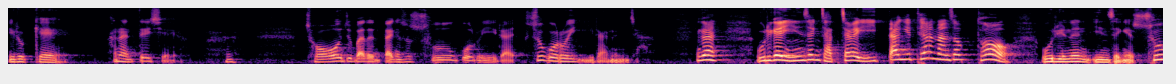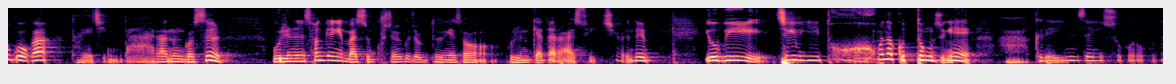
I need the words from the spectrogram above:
이렇게 하는 뜻이에요. 저주받은 땅에서 수고로 일하 수고로 일하는 자. 그러니까 우리가 인생 자체가 이 땅에 태어나서부터 우리는 인생의 수고가 더해진다라는 것을 우리는 성경의 말씀 구절구절 통해서 우리는 깨달아 알 수 있죠. 근데 욥이 지금 이 너무나 고통 중에 아 그래 인생이 수고로구나.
